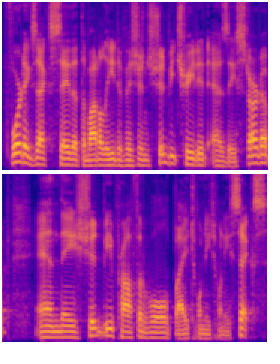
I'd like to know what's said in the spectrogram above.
Ford execs say that the Model E division should be treated as a startup and they should be profitable by 2026.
